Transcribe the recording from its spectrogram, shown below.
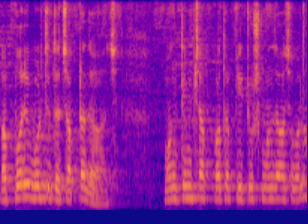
বা পরিবর্তিত চাপটা দেওয়া আছে। অন্তিম চাপ কত? পি টু সমান দেওয়া আছে বলো?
